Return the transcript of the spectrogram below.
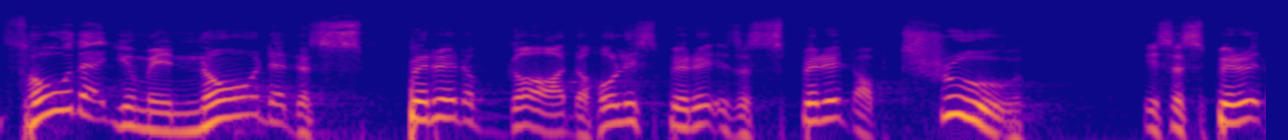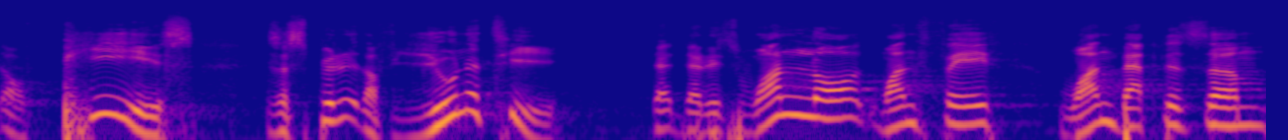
so that you may know that the Spirit of God, the Holy Spirit, is a spirit of truth, it's a spirit of peace, it's a spirit of unity, that there is one Lord, one faith, one baptism,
